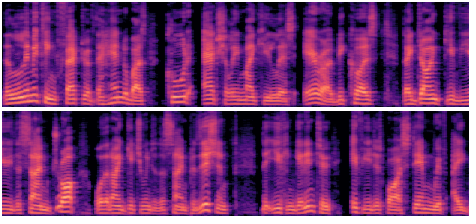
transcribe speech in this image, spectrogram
the limiting factor of the handlebars could actually make you less aero because they don't give you the same drop or they don't get you into the same position that you can get into if you just buy a stem with a,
